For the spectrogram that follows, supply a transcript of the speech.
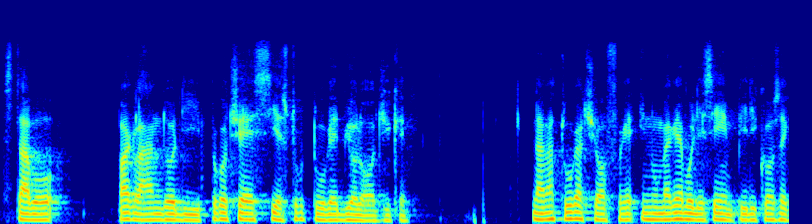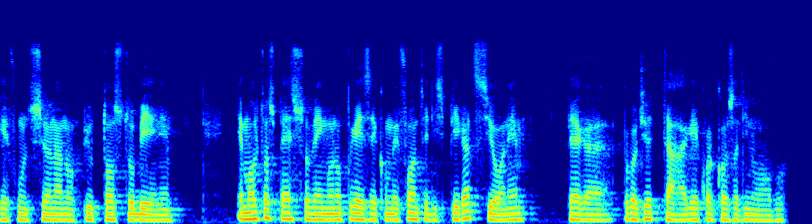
stavo parlando di processi e strutture biologiche. La natura ci offre innumerevoli esempi di cose che funzionano piuttosto bene e molto spesso vengono prese come fonte di ispirazione per progettare qualcosa di nuovo.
